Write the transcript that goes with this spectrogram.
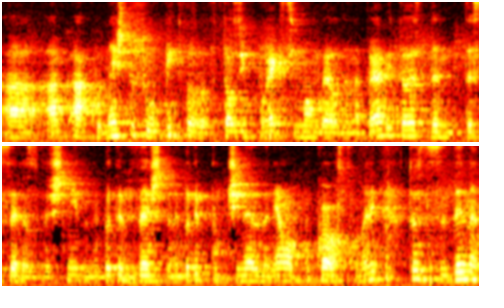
а, а, ако нещо се опитва в този проект Симон Вел да направи, т.е. Да, да се развешни, да не бъде вещ, да не бъде подчинен, да няма покорство, нали? т.е. да се даде на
